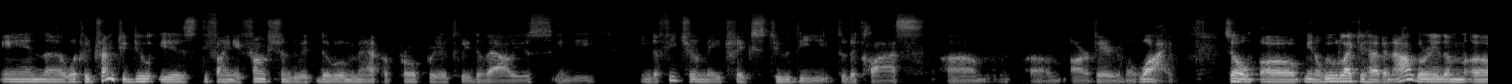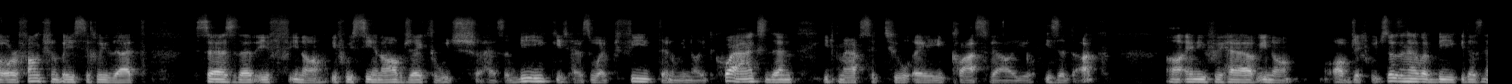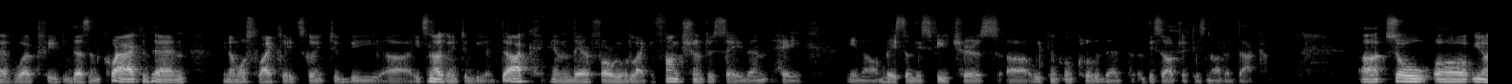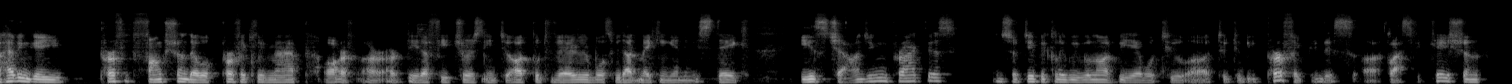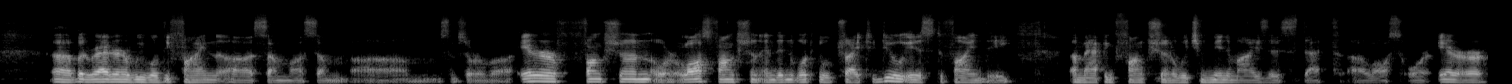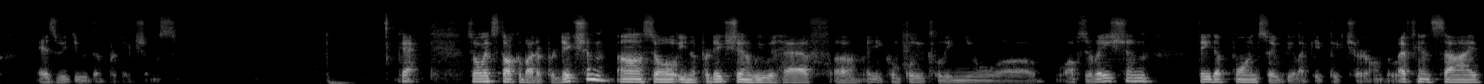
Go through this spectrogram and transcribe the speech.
And what we're trying to do is define a function that will map appropriately the values in the in the feature matrix to the to the class um, um, our variable y. So you know we would like to have an algorithm or a function basically that says that if, you know, if we see an object which has a beak, it has webbed feet, and we know it quacks, then it maps it to a class value is a duck. Uh, and if we have, you know, object which doesn't have a beak, it doesn't have webbed feet, it doesn't quack, then, you know, most likely it's going to be, uh, it's not going to be a duck. And therefore we would like a function to say then, hey, you know, based on these features, uh, we can conclude that this object is not a duck. Uh, so, uh, you know, having a perfect function that will perfectly map our, our, our, data features into output variables without making any mistake is challenging in practice. And so typically we will not be able to, uh, to, to be perfect in this uh, classification, but rather we will define uh, some, uh, some, um, some sort of uh, error function or loss function. And then what we'll try to do is to find a, a mapping function which minimizes that loss or error as we do the predictions. Okay, so let's talk about a prediction. Uh, so in a prediction, we would have uh, a completely new uh, observation data point. So it'd be like a picture on the left-hand side.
